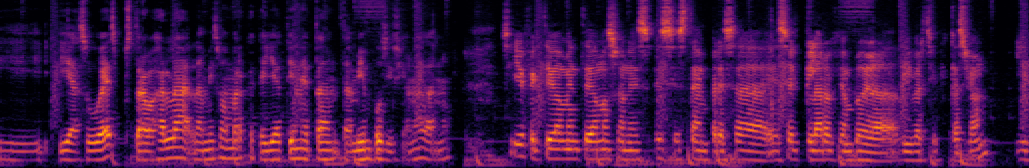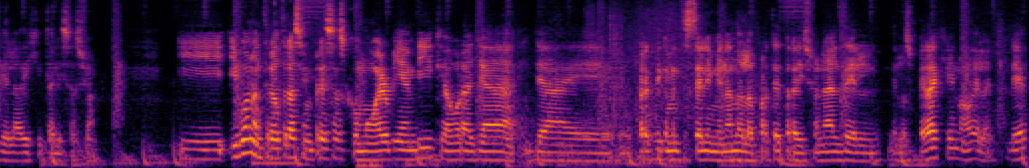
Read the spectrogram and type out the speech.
y, a su vez pues trabajar la, misma marca que ya tiene tan, bien posicionada, ¿no? Sí, efectivamente Amazon es, esta empresa, es el claro ejemplo de la diversificación y de la digitalización. Y, bueno, entre otras empresas como Airbnb, que ahora ya, ya eh, prácticamente está eliminando la parte tradicional del, hospedaje, ¿no? del alquiler.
